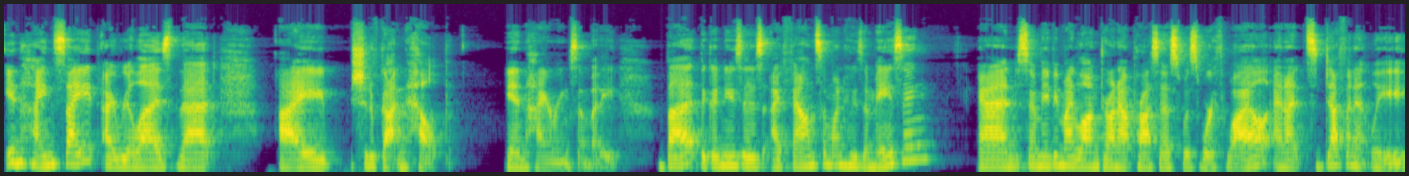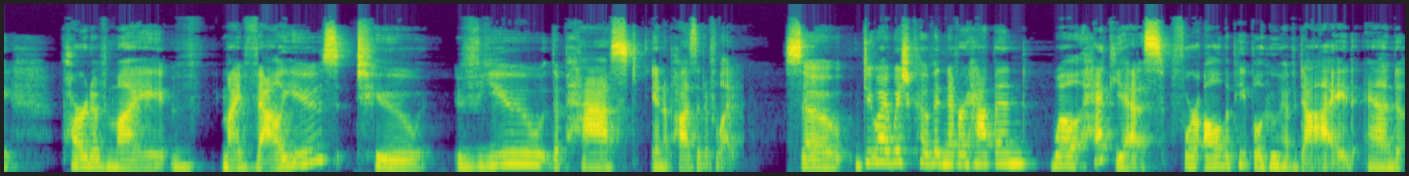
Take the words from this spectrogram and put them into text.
in hindsight, I realized that I should have gotten help in hiring somebody. But the good news is, I found someone who's amazing. And so maybe my long drawn out process was worthwhile. And it's definitely part of my, my values to view the past in a positive light. So, do I wish COVID never happened? Well, heck yes, for all the people who have died and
